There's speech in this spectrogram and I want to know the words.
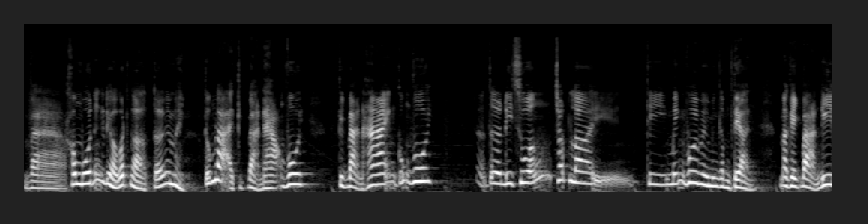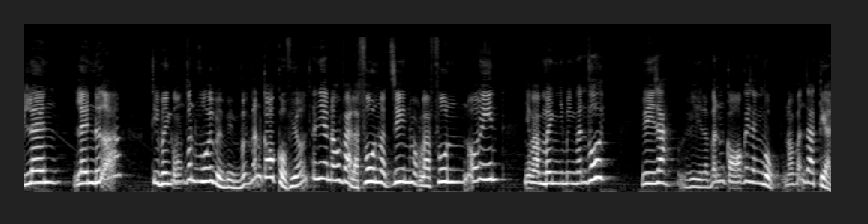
Và không muốn những cái điều bất ngờ tới với mình. Túm lại, kịch bản nào cũng vui, kịch bản hai cũng vui. Ờ, tức là đi xuống, chốt lời thì mình vui vì mình cầm tiền. Mà kịch bản đi lên lên nữa thì mình cũng vẫn vui bởi mình vẫn vẫn có cổ phiếu. Tất nhiên nó không phải là full mặt zin hoặc là full all in, nhưng mà mình thì mình vẫn vui. Vì sao? Vì là vẫn có cái danh mục, nó vẫn ra tiền,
